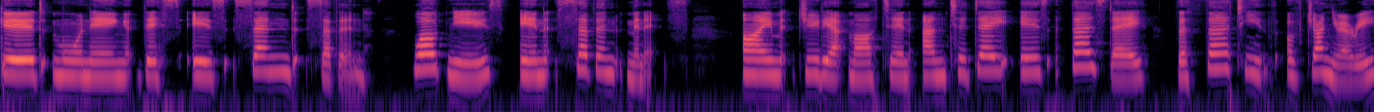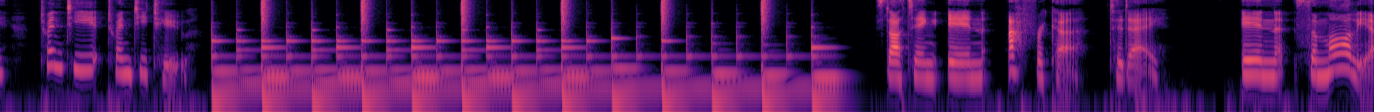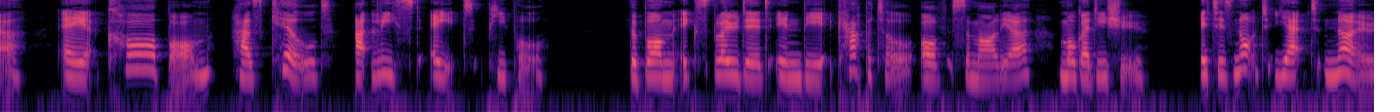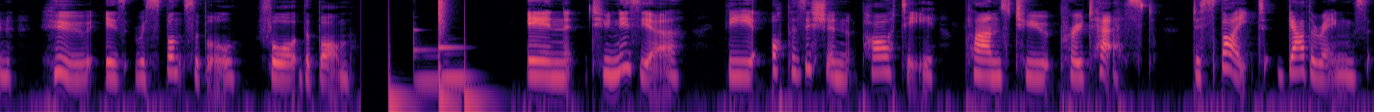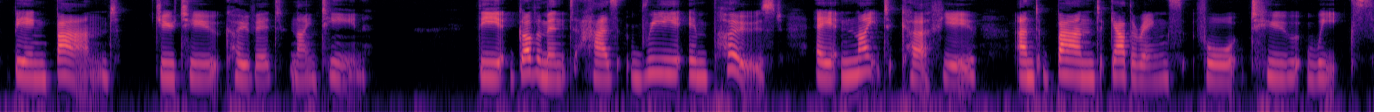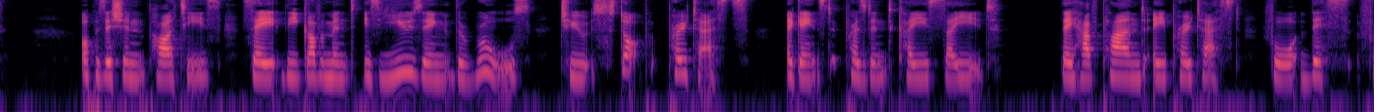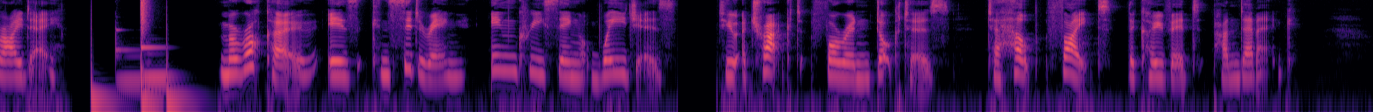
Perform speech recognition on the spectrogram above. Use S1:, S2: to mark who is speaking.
S1: Good morning. This is Send 7, World News in 7 minutes. I'm Juliet Martin, and today is Thursday, the 13th of January 2022. Starting in Africa today. In Somalia, a car bomb has killed at least eight people. The bomb exploded in the capital of Somalia, Mogadishu. It is not yet known who is responsible for the bomb. In Tunisia, the opposition party plans to protest despite gatherings being banned due to COVID 19 the government has reimposed a night curfew and banned gatherings for two weeks. Opposition parties say the government is using the rules to stop protests against President Kais Saied. They have planned a protest for this Friday. Morocco is considering increasing wages to attract foreign doctors to help fight the COVID pandemic.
